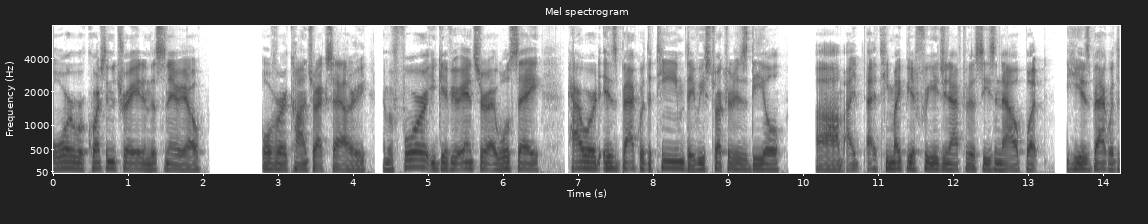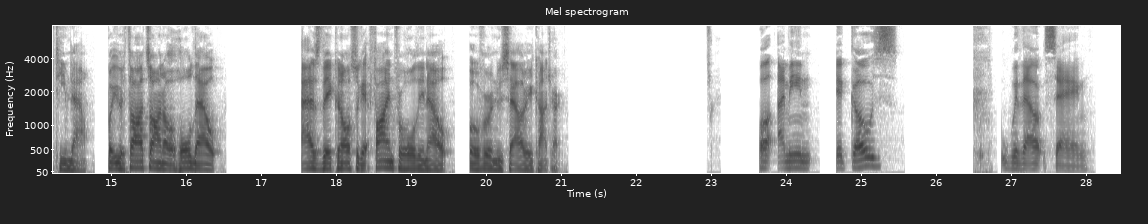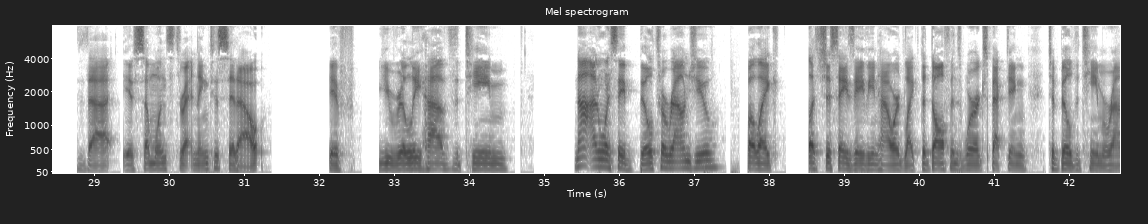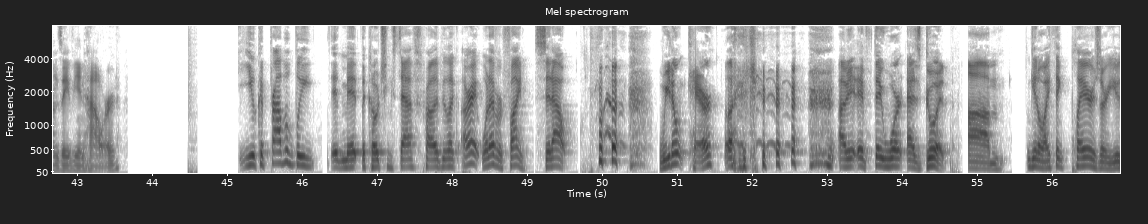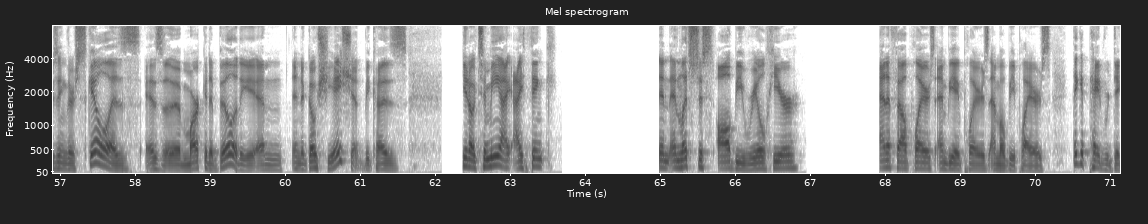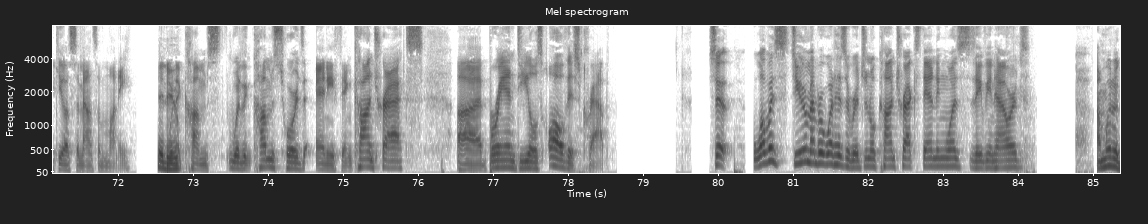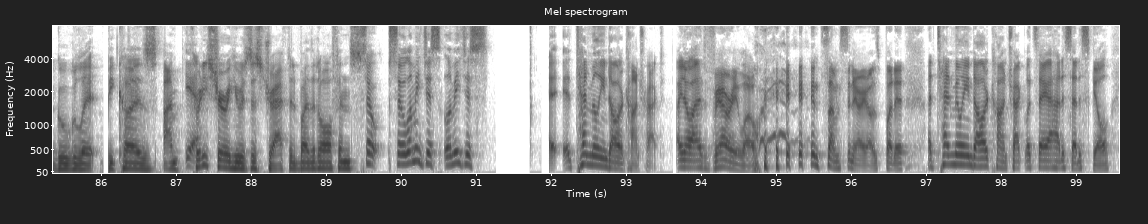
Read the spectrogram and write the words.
or requesting a trade in this scenario over a contract salary. And before you give your answer, I will say Howard is back with the team. They restructured his deal. Um, I, I, he might be a free agent after the season now, but he is back with the team now. But your thoughts on a holdout, as they can also get fined for holding out over a new salary contract. Well, I mean, it goes without saying that if someone's threatening to sit out, if you really have the team, not I don't want to say built around you, but like let's just say Xavier Howard, like the Dolphins were expecting to build a team around Xavier Howard. You could probably admit the coaching staff probably be like, all right, whatever, fine, sit out. we don't care. Like, I mean, if they weren't as good, um, you know, I think players are using their skill as as a marketability and, and negotiation because, you know, to me, I, I think, and and let's just all be real here. NFL players, NBA players, MLB players, they get paid ridiculous amounts of money. They do. When it comes when it comes towards anything, contracts, uh, brand deals, all this crap. So, what was? Do you remember what his original contract standing was, Xavier Howard's? I'm gonna Google it because I'm Yeah. pretty sure he was just drafted by the Dolphins. So, so let me just let me just a, ten million dollar contract. I know that's very low in some scenarios, but a, a ten million dollar contract. Let's say I had a set of skill,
